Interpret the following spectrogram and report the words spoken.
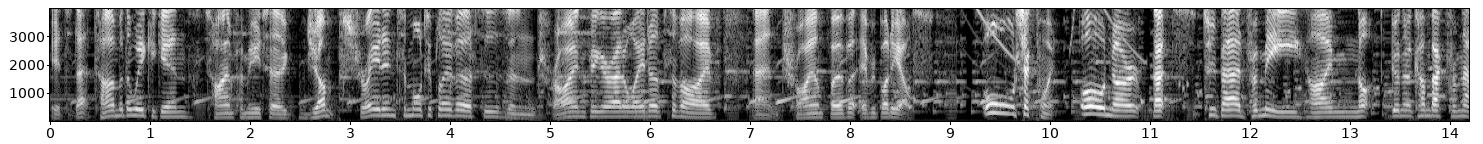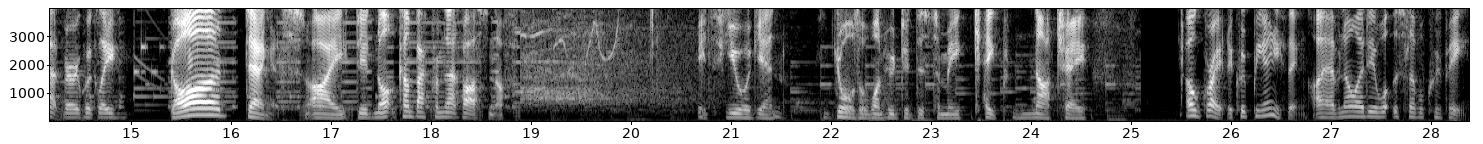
It's that time of the week again. Time for me to jump straight into multiplayer versus and try and figure out a way to survive and triumph over everybody else. Oh, checkpoint. Oh no, that's too bad for me. I'm not gonna come back from that very quickly. God dang it. I did not come back from that fast enough. It's you again. You're the one who did this to me, Cape Nache. Oh great, it could be anything. I have no idea what this level could be.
